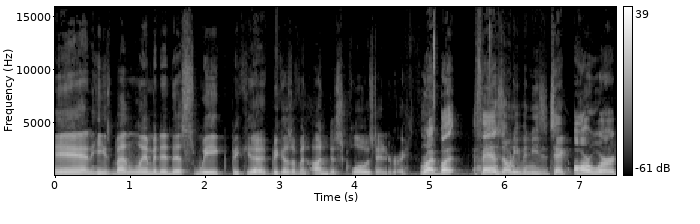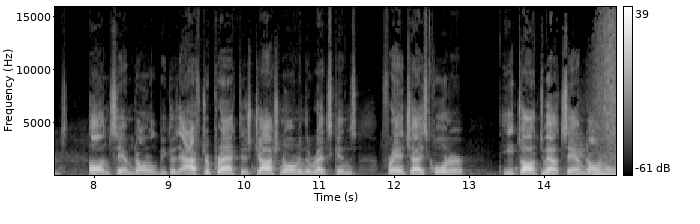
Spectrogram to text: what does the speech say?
and he's been limited this week uh, because of an undisclosed injury. Right, but fans don't even need to take our words on Sam Darnold because after practice, Josh Norman, the Redskins franchise corner, he talked about Sam Darnold.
